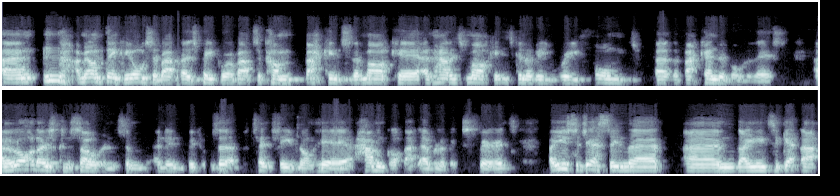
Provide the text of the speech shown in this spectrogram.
Um, I mean, I'm thinking also about those people who are about to come back into the market and how this market is going to be reformed at the back end of all of this. And a lot of those consultants and, and individuals that are potentially even on here haven't got that level of experience. Are you suggesting that um, they need to get that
